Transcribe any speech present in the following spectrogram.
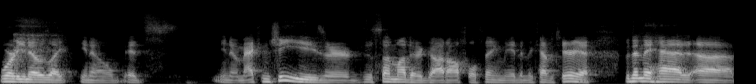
where you know like you know it's you know mac and cheese or some other god awful thing made in the cafeteria. But then they had uh,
